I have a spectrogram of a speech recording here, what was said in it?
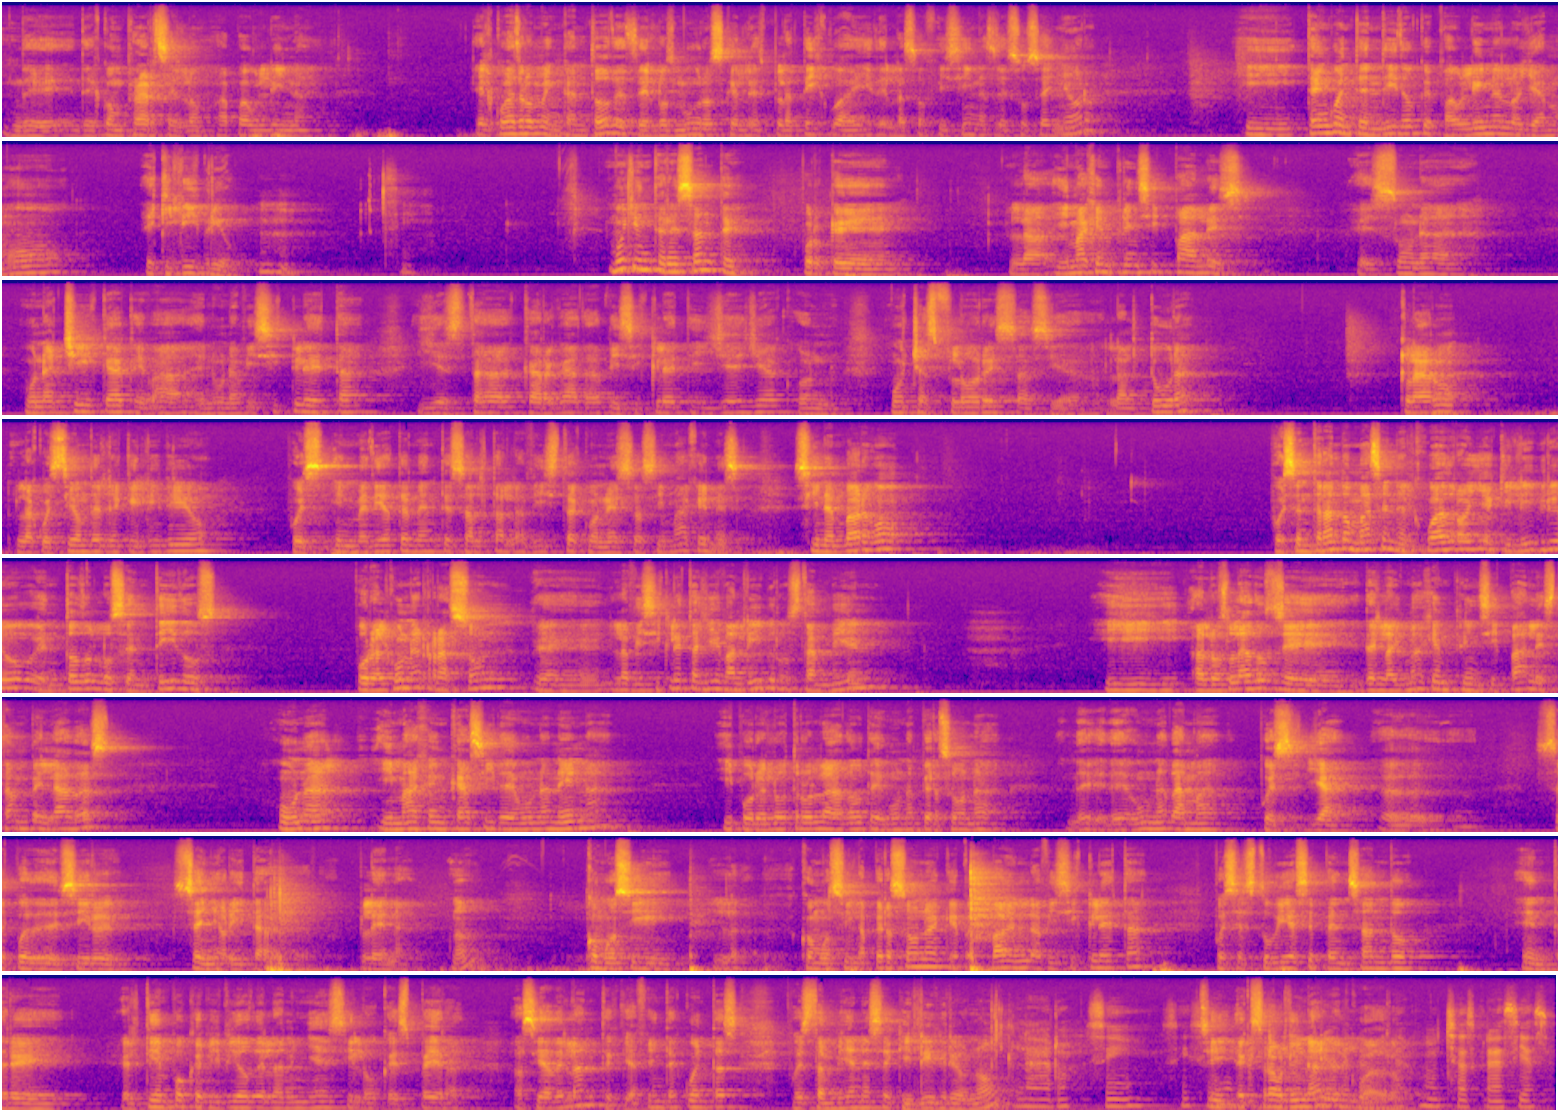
de, de, comprárselo a Paulina. El cuadro me encantó desde los muros que les platico ahí de las oficinas de su señor. Y tengo entendido que Paulina lo llamó equilibrio. Muy interesante, porque la imagen principal es, es una, una chica que va en una bicicleta y está cargada bicicleta y ella con muchas flores hacia la altura. Claro, la cuestión del equilibrio pues inmediatamente salta a la vista con esas imágenes. Sin embargo, pues entrando más en el cuadro hay equilibrio en todos los sentidos. Por alguna razón eh, la bicicleta lleva libros también y a los lados de, de la imagen principal están veladas una imagen casi de una nena y por el otro lado de una persona, de, de una dama, pues ya eh, se puede decir señorita plena, ¿no? Como si, la, como si la persona que va en la bicicleta pues estuviese pensando entre el tiempo que vivió de la niñez y lo que espera hacia adelante, que a fin de cuentas pues también es equilibrio, ¿no? claro, sí, sí, Sí, extraordinario el cuadro. Muchas gracias.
